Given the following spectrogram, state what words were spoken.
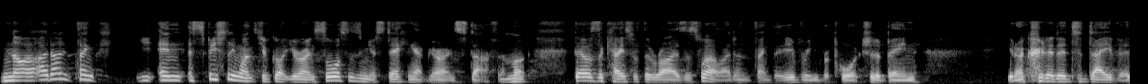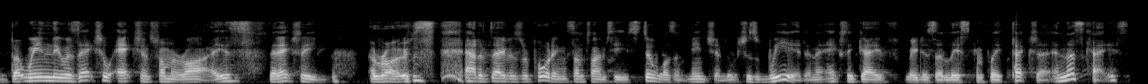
No, I don't think and especially once you've got your own sources and you're stacking up your own stuff. And look, that was the case with the rise as well. I didn't think that every report should have been, you know, credited to David. But when there was actual actions from Arise that actually arose out of David's reporting, sometimes he still wasn't mentioned, which was weird, and it actually gave readers a less complete picture. In this case,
